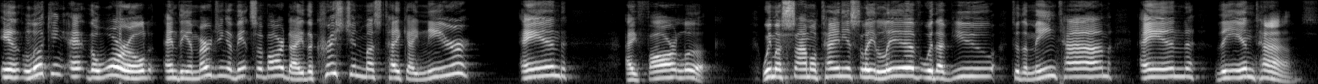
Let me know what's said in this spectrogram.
In looking at the world and the emerging events of our day, the Christian must take a near and a far look. We must simultaneously live with a view to the meantime and the end times.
